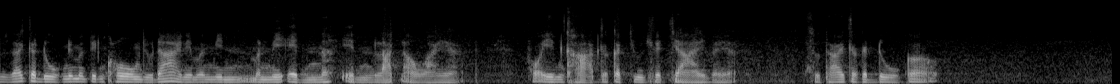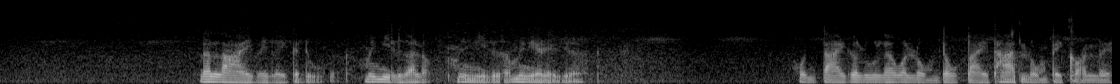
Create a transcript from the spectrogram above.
สุดท้ายกระดูกนี่มันเป็นโครงอยู่ได้นี่มันมีมันมีเอ็นนะเอ็นรัดเอาไว้อะพอเอ็นขาดก็กระจุยกระจายไปอะสุดท้ายกระดูกก็ละลายไปเลยกระดูกไม่มีเหลือหรอก ไม่มีเหลือไม่มีอะไรเหลือ คนตายก็รู้แล้วว่าลมต้องไปธาตุลมไปก่อนเลย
